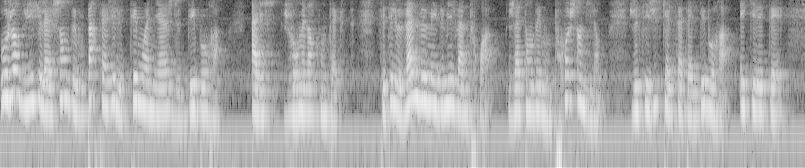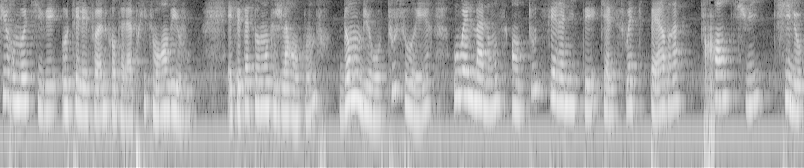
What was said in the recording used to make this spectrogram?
Aujourd'hui, j'ai la chance de vous partager le témoignage de Déborah. Allez, je vous remets dans le contexte. C'était le 22 mai 2023. J'attendais mon prochain bilan. Je sais juste qu'elle s'appelle Déborah et qu'elle était surmotivée au téléphone quand elle a pris son rendez-vous. Et c'est à ce moment que je la rencontre, dans mon bureau tout sourire, où elle m'annonce en toute sérénité qu'elle souhaite perdre 38 kilos.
